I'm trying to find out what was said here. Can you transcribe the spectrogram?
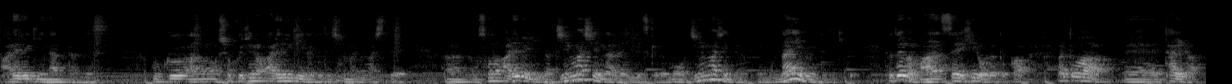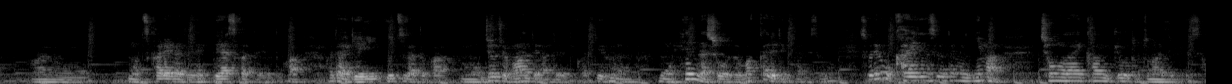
アレルギーになったんです。僕あの食事のアレルギーが出てしまいましてあのそのアレルギーがジンマシンならいいんですけどもジンマシンじゃなくてもう内部に出てきて例えば慢性疲労だとかあとは、えー、平あのもう疲れが出やすかったりだとかあとは下痢うつだとかもう情緒不安定になったりとかっていう風なもう変な症状ばっかり出てきたんですよね。それを改善するために今腸内環境を整えてるんですよ。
